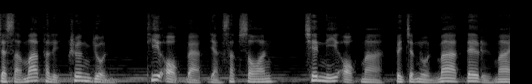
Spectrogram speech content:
จะสามารถผลิตเครื่องยนต์ที่ออกแบบอย่างซับซ้อน เช่นนี้ออกมาเป็นจำนวนมากได้หรือไม่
